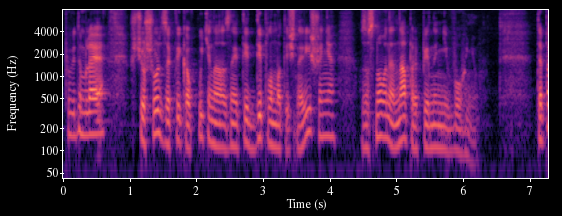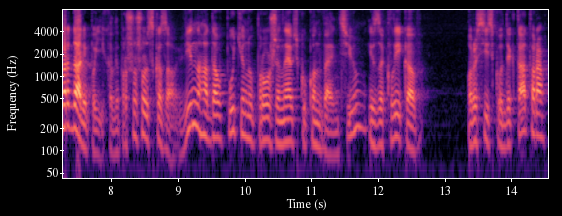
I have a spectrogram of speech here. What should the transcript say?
повідомляє, що Шольц закликав Путіна знайти дипломатичне рішення, засноване на припиненні вогню. Тепер далі поїхали. Про що Шольц сказав? Він нагадав Путіну про Женевську конвенцію і закликав російського диктатора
